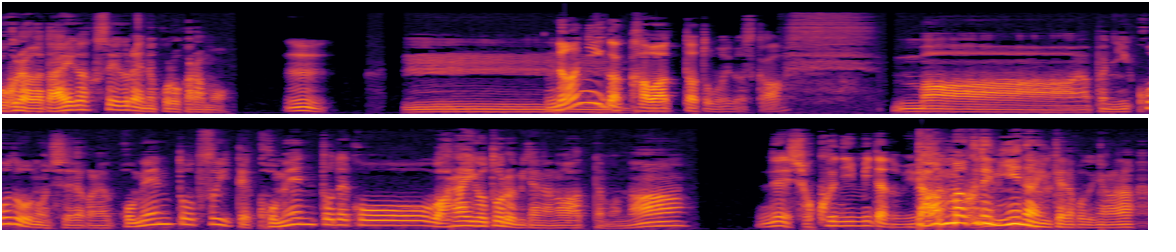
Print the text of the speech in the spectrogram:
僕らが大学生ぐらいの頃からも。うん。うーん。何が変わったと思いますか？まあ、やっぱニコ動の時代だから、コメントついてコメントでこう、笑いを取るみたいなのがあったもんな。ね、職人みたいなの見弾幕で見えないみたいなこと言いながらな。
